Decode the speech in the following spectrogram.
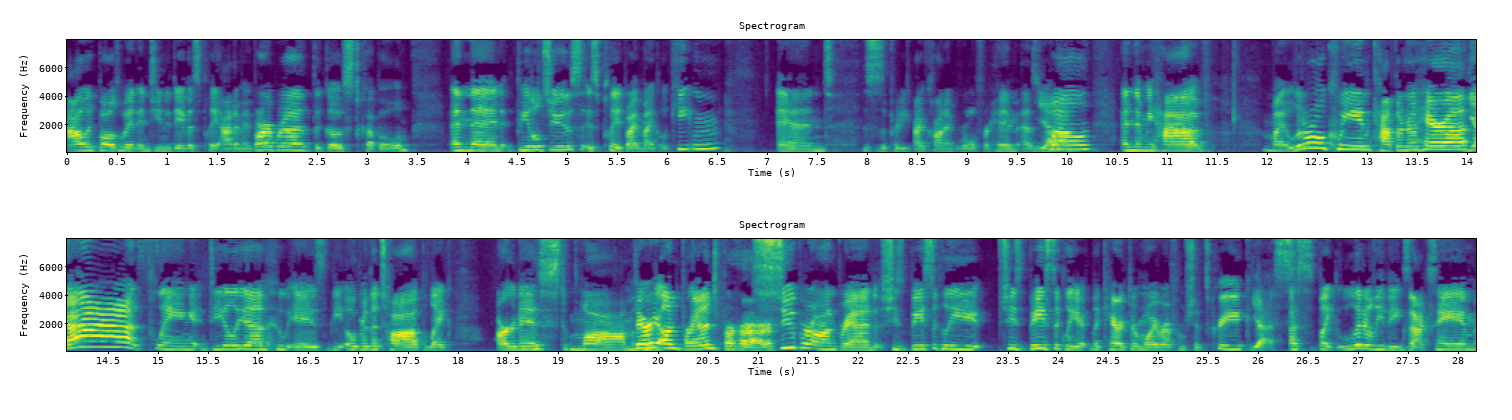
Alec Baldwin and Geena Davis play Adam and Barbara, the ghost couple. And then Beetlejuice is played by Michael Keaton, and this is a pretty iconic role for him as Yeah. well. And then we have my literal queen, Catherine O'Hara, yes. playing Delia, who is the over the top, like artist mom. Very on brand for her. super on brand. She's basically she's basically the character Moira from Schitt's Creek. Yes. As- like literally the exact same.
